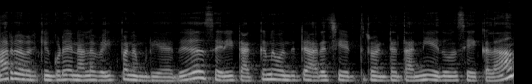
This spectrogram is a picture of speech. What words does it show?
ஆறுற வரைக்கும் கூட என்னால் வெயிட் பண்ண முடியாது. சரி டக்குன்னு வந்துட்டு அரைச்சி எடுத்துகிட்டு வந்துட்டேன். தண்ணி எதுவும் சேர்க்கலாம்.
